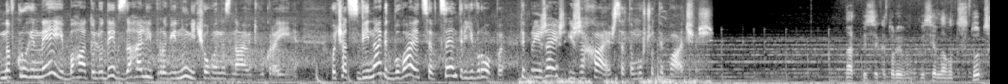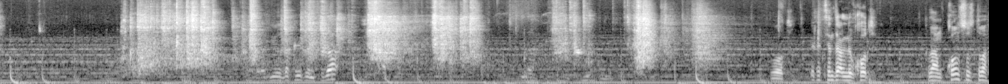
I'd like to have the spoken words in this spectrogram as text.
навкруги неї багато людей взагалі про війну нічого не знають в Україні. Хоча війна відбувається в центрі Європи. Ти приїжджаєш і жахаєшся, тому що ти бачиш. надписи, которая висела вот тут. Ее закрепим сюда. Да. Вот. Это центральный вход к нам в консульство.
